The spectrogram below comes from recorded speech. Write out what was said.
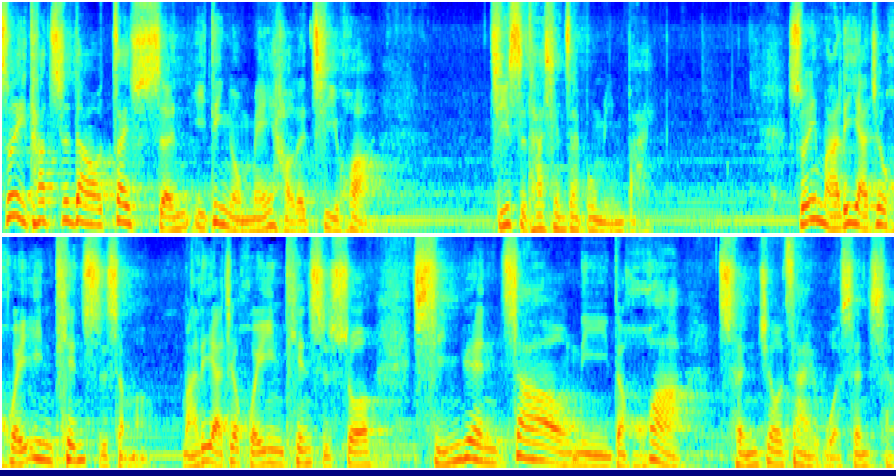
所以他知道在神一定有美好的计划，即使他现在不明白。所以玛利亚就回应天使什么？玛利亚就回应天使说：“情愿照你的话成就在我身上。”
